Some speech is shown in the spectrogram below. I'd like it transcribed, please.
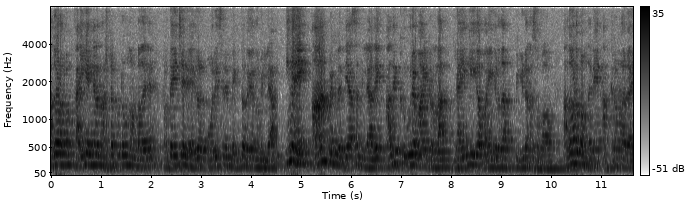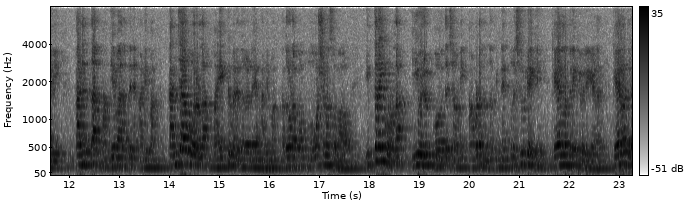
അതോടൊപ്പം കൈ എങ്ങനെ നഷ്ടപ്പെട്ടു എന്നുള്ളതിന് പ്രത്യേകിച്ച് രേഖകൾ പോലീസിനും വ്യക്തതയൊന്നുമില്ല. ഇങ്ങനെ ആൺ പെൺ വ്യത്യാസമില്ലാതെ അതിക്രൂരമായിട്ടുള്ള ലൈംഗിക വൈകൃത പീഡന സ്വഭാവം. അതോടൊപ്പം തന്നെ ആക്രമണകാരി കടുത്ത മദ്യപാനത്തിന് അടിമ കഞ്ചാവ് പോലുള്ള മയക്കുമരുന്നുകളുടെ അടിമ. അതോടൊപ്പം മോഷണ സ്വഭാവം. ഇത്രയുമുള്ള ഈ ഒരു ഗോവിന്ദസ്വാമി അവിടെ നിന്ന് പിന്നെ തൃശ്ശൂരേക്ക് കേരളത്തിലേക്ക് വരികയാണ്. കേരളത്തിൽ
